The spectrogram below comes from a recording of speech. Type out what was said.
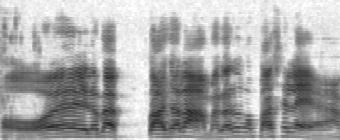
โอ้ย แล้วแบบปลาฉลามมาแล้วก็ปลาแฉลาม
